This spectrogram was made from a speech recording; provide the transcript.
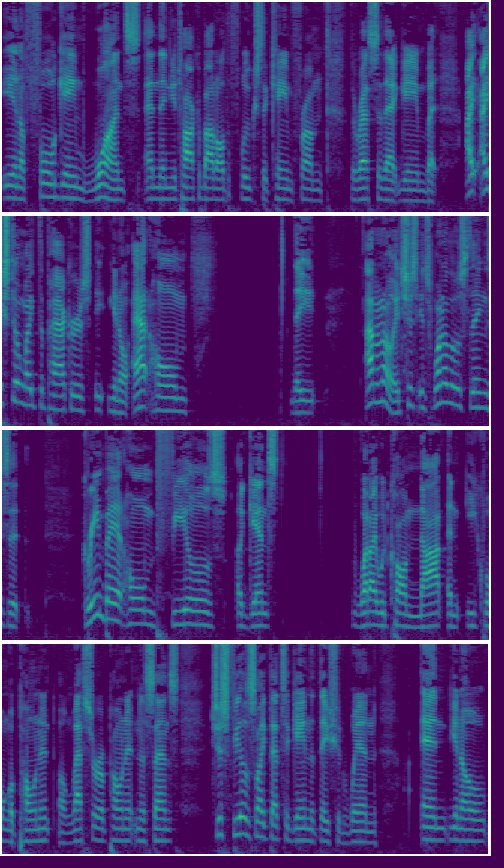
in a full game once, and then you talk about all the flukes that came from the rest of that game. But I, I still like the Packers. You know, at home, they, I don't know. It's just it's one of those things that Green Bay at home feels against what I would call not an equal opponent, a lesser opponent in a sense. Just feels like that's a game that they should win. And you know,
